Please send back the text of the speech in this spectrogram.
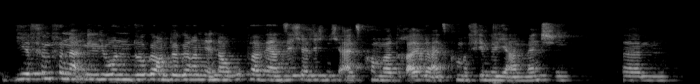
wir 500 Millionen Bürger und Bürgerinnen in Europa wären sicherlich nicht 1,3 oder 1,4 Milliarden Menschen ähm, äh,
